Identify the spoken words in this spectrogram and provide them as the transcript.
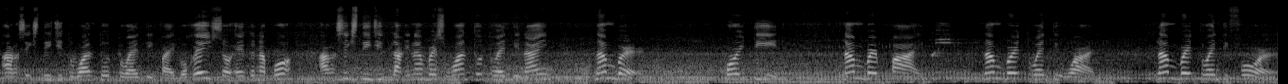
ang 6-digit 1 to 25. Okay? So, ito na po ang 6-digit lucky numbers 1 to 29. Number 14, number 5, number 21, number 24,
